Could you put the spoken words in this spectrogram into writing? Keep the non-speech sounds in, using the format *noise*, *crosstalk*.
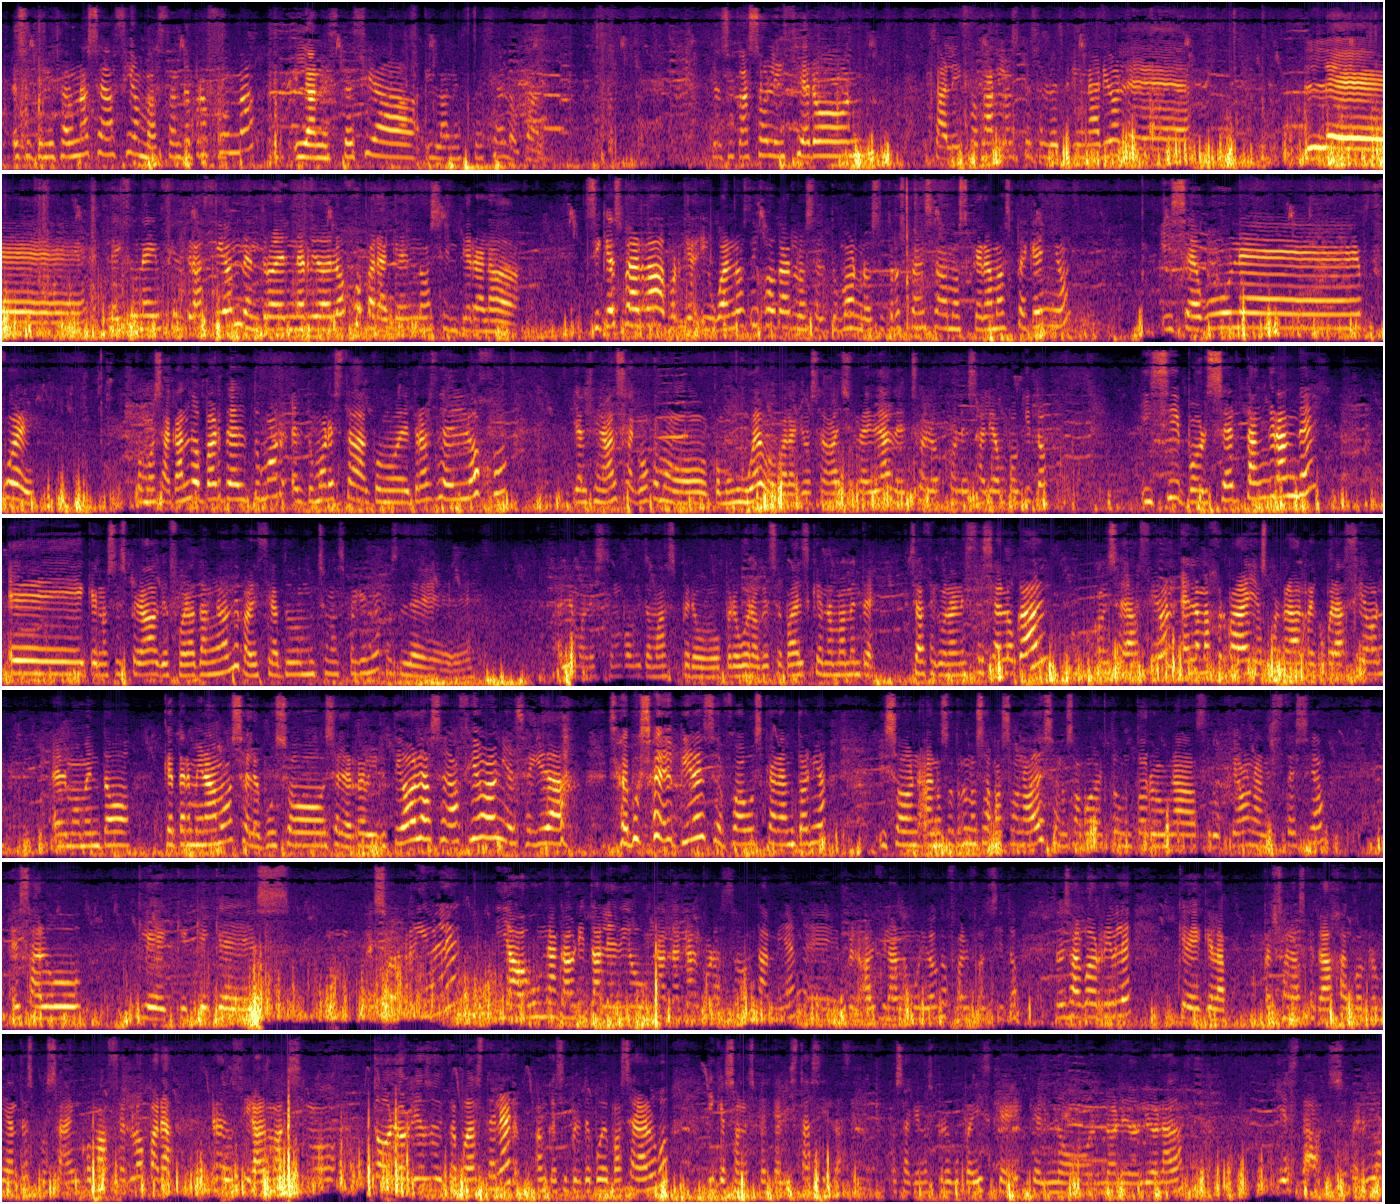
es utilizar una sedación bastante profunda y la anestesia, y la anestesia local. En su caso le hicieron, o sea, le hizo Carlos, que es el veterinario, le, le, le hizo una infiltración dentro del nervio del ojo para que él no sintiera nada. Sí que es verdad, porque igual nos dijo Carlos el tumor, nosotros pensábamos que era más pequeño y según eh, fue como sacando parte del tumor, el tumor estaba como detrás del ojo y al final sacó como, como un huevo, para que os hagáis una idea. De hecho, el ojo le salía un poquito. Y sí, por ser tan grande, eh, que no se esperaba que fuera tan grande, parecía todo mucho más pequeño, pues le, le molestó un poquito más. Pero, pero bueno, que sepáis que normalmente se hace con anestesia local, con sedación. Es lo mejor para ellos porque la recuperación, en el momento que terminamos, se le puso, se le revirtió la sedación y enseguida *laughs* se puso de pie, se fue a buscar a Antonia y son, a nosotros nos ha pasado vez, se nos ha puesto un toro, una cirugía, una anestesia. Es algo que, que- es, es horrible y a una cabrita le dio un ataque al corazón también, eh, pero al final no murió, que fue Alfonsito. Entonces es algo horrible que, que las personas que trabajan con rumiantes pues saben cómo hacerlo para reducir al máximo todos los riesgos que puedas tener, aunque siempre te puede pasar algo, y que son especialistas y lo hacen. O sea que no os preocupéis que, él no le dolió nada y está súper bien.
